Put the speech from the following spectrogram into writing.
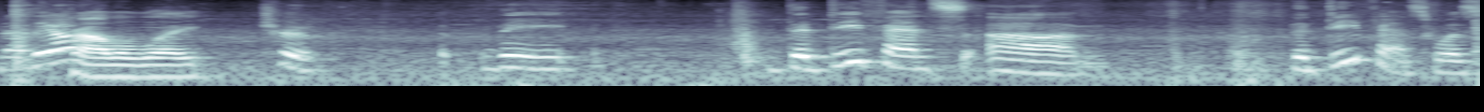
Now they are Probably. true. The the defense, um, the defense was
